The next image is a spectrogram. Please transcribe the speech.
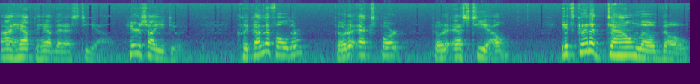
I have to have that STL. Here's how you do it. Click on the folder, go to export, go to STL. It's going to download though,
